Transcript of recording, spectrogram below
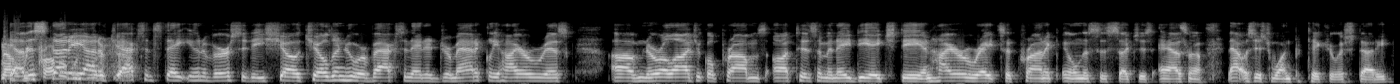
Now, yeah, this study out of Jackson State University showed children who are vaccinated dramatically higher risk of neurological problems, autism, and ADHD, and higher rates of chronic illnesses such as asthma. That was just one particular study.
